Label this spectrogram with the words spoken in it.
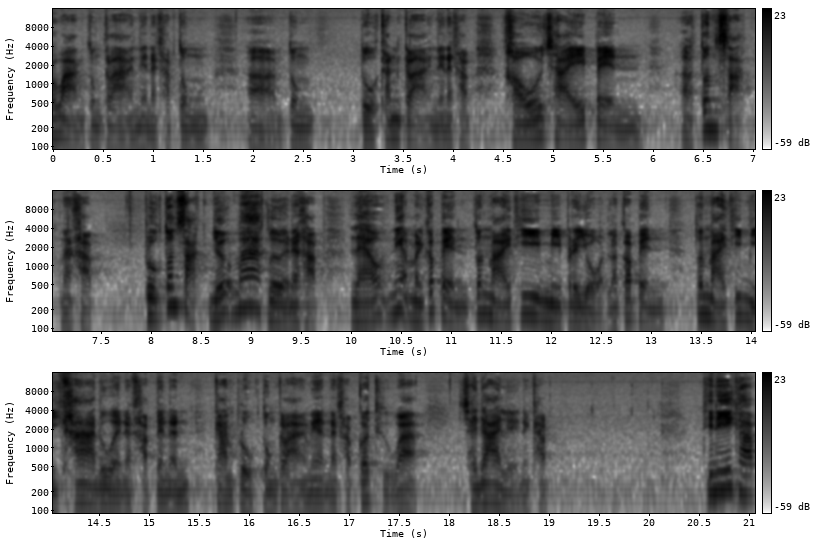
ระหว่างตรงกลางเนี่ยนะครับตรงตรงตัวขั้นกลางเนี่ยนะครับเขาใช้เป็นต้นสักนะครับปลูกต้นสักเยอะมากเลยนะครับ แล้วเนี่ยมันก็เป็นต้นไม้ที่มีประโยชน์ แล้วก็เป็นต้นไม้ที่มีค่าด้วยนะครับดังนั้นการปลูกตรงกลางเนี่ยนะครับก็ถือว่าใช้ได้เลยนะครับ ทีนี้ครับ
